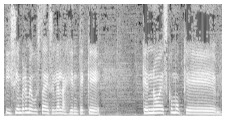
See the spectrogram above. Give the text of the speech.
Y siempre me gusta decirle a la gente que, que no es como que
